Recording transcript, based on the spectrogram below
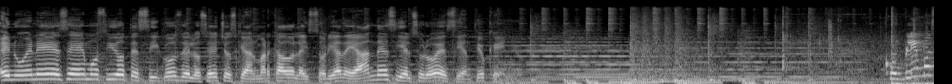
En UNS hemos sido testigos de los hechos que han marcado la historia de Andes y el suroeste antioqueño. Cumplimos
